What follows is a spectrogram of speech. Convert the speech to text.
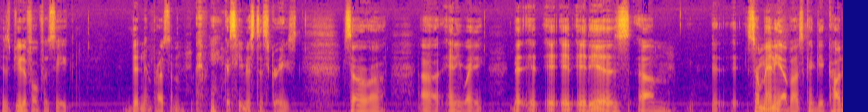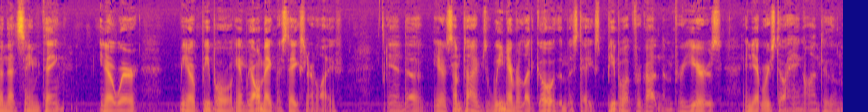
his beautiful physique didn't impress him because he was disgraced. So uh, uh, anyway, it it it, it is. Um, it, so many of us can get caught in that same thing, you know, where you know people. Know, we all make mistakes in our life. And uh, you know, sometimes we never let go of the mistakes. People have forgotten them for years, and yet we still hang on to them.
